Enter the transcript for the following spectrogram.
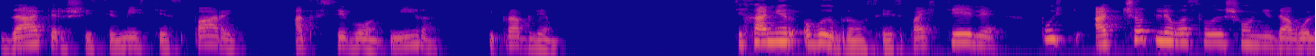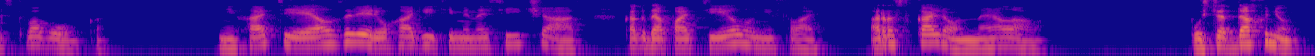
запершись вместе с парой от всего мира и проблем. Тихомир выбрался из постели, пусть отчетливо слышал недовольство волка. Не хотел зверь уходить именно сейчас, когда по телу неслась раскаленная лава. «Пусть отдохнет!» —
